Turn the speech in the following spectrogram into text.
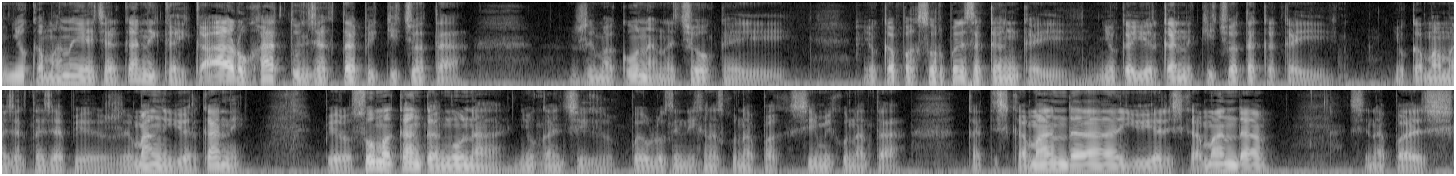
ñuka mana yacharkani kay karo hatun llaktapi kichwata rimakuna nacho kay ñukapak sorpresa kan kay ñuka yuyarkani kichwata kay ñuka mama llaktallapi riman yuyarkani. Pero suma kan kankuna ñukanchik pueblos indígenas kunapak shimikunata katishkamanta yuyarishkamanta sinapash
